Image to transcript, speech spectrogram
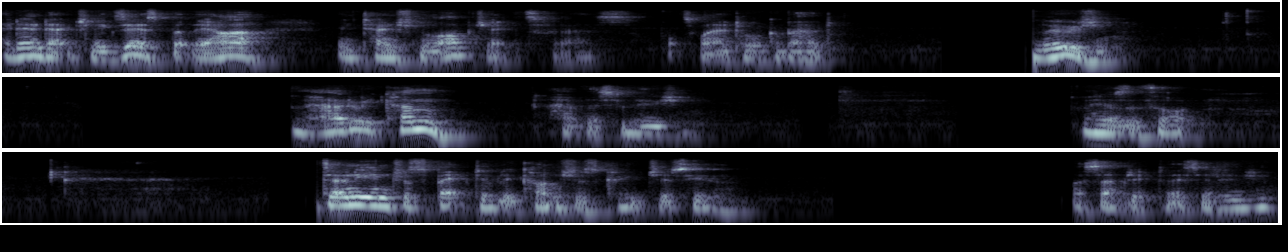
they don't actually exist, but they are intentional objects for us. That's why I talk about illusion. And how do we come to have this illusion? Here's the thought. It's only introspectively conscious creatures who are subject to this illusion.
